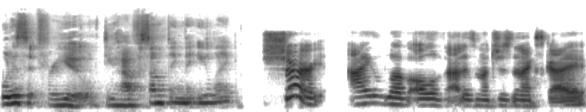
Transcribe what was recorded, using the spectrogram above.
What is it for you? Do you have something that you like? Sure. I love all of that as much as the next guy.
